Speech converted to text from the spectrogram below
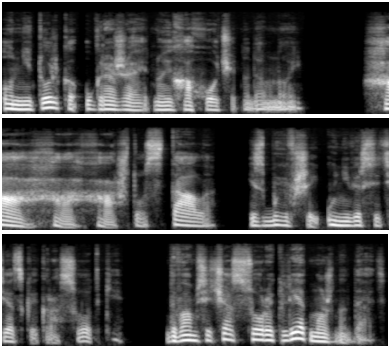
он не только угрожает, но и хохочет надо мной. Ха-ха-ха, что стало из бывшей университетской красотки. Да вам сейчас сорок лет можно дать.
